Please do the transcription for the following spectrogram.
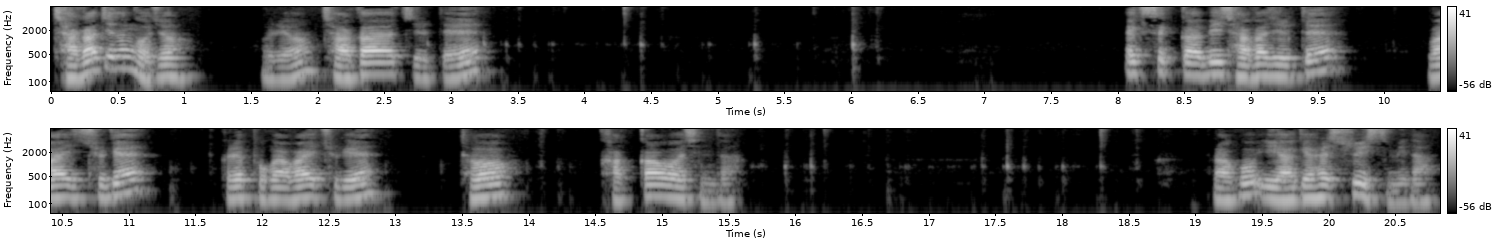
작아지는 거죠. 그래요? 작아질 때 x 값이 작아질 때 y축에 그래프가 y축에 더 가까워진다. 라고 이야기할 수 있습니다.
